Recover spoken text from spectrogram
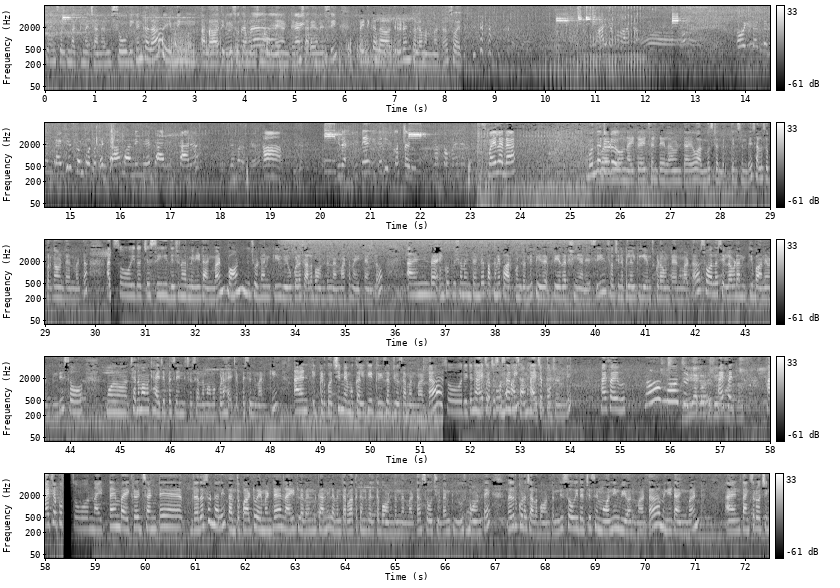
Friends welcome back to my channel so weekend కదా evening అలా తిరిగేసి వద్దాం అనేసి మా అన్నయ్య అంటేనే సరే అనేసి బయటికి అలా తిరగడానికి వెళ్ళాం అనమాట సో అయితే ఇదంతా నేను డ్రైవ్ చేసుకొని పోతా తెలుసా? మార్నింగ్ కార్ కార్ ఆ, ఇదే ఇటే ఇటే తీసుకొస్తాడు. స్మైల్ అన్నా? ముందు చూడు. నైట్ రైడ్స్ అంటే ఎలా ఉంటాయో ఆల్మోస్ట్ అందరికి తెలిసిందే. చాలా సూపర్గా ఉంటాయి అనమాట సో ఇది వచ్చేసి దిల్సునార్ మినీ ట్యాంక్ బండ్ బాగుంటుంది చూడడానికి వ్యూ కూడా చాలా బాగుంటుంది అనమాట నైట్ టైంలో అండ్ ఇంకొక విషయం ఏంటంటే పక్కనే పార్క్ ఉంటుంది ప్రియ- ప్రియదర్శిని అనేసి. సో చిన్నపిల్లలకి గేమ్స్ కూడా ఉంటాయి అనమాట సో అలా చిల్ అవ్వడానికి బాగానే ఉంటుంది. సో చందమామకి హై చెప్పేసేయండి. సో చందమామకి కూడా హై చెప్పేసింది మనకి. అండ్ ఇక్కడికి వచ్చి మేము కలికి ట్రీజర్ చూసామన్నమాట. సో రిటర్న్ హై చెప్పు. చెప్తారు చూడండి high five high five hi చెప్పు. So night time bike rides అంటే బ్రదర్స్ ఉండాలి. దాంతో పాటు ఏమంటే నైట్ లెవెన్ కానీ లెవెన్ తర్వాత కానీ వెళ్తే బాగుంటుంది అనమాట సో చూడడానికి వ్యూస్ బాగుంటాయి. వెదర్ కూడా చాలా బాగుంటుంది. సో ఇది వచ్చేసి మార్నింగ్ వ్యూ అన్నమాట. Mini Tank Bund and thanks for watching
